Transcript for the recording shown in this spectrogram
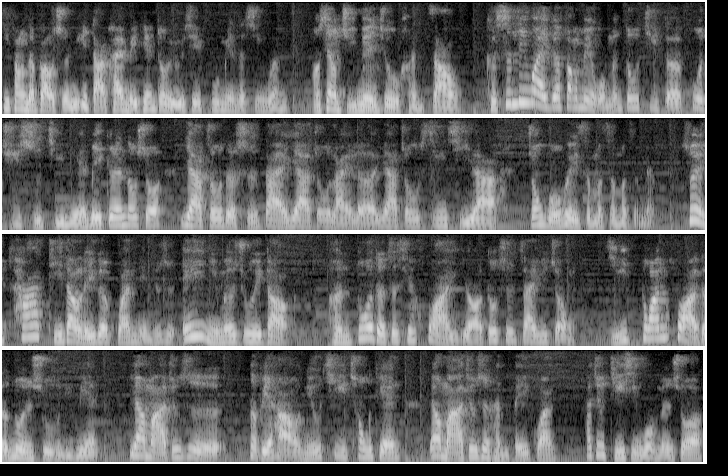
西方的报纸，你一打开，每天都有一些负面的新闻，好像局面就很糟。可是另外一个方面，我们都记得过去十几年，每个人都说亚洲的时代，亚洲来了，亚洲兴起啊，中国会怎么怎么怎么样。所以他提到了一个观点，就是哎，你有没有注意到很多的这些话语哦，都是在一种极端化的论述里面，要么就是特别好，牛气冲天，要么就是很悲观。他就提醒我们说。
